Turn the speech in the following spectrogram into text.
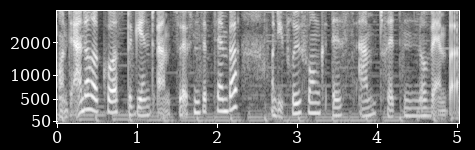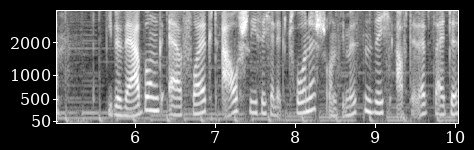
Und der andere Kurs beginnt am 12. September und die Prüfung ist am 3. November. Die Bewerbung erfolgt ausschließlich elektronisch und Sie müssen sich auf der Webseite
